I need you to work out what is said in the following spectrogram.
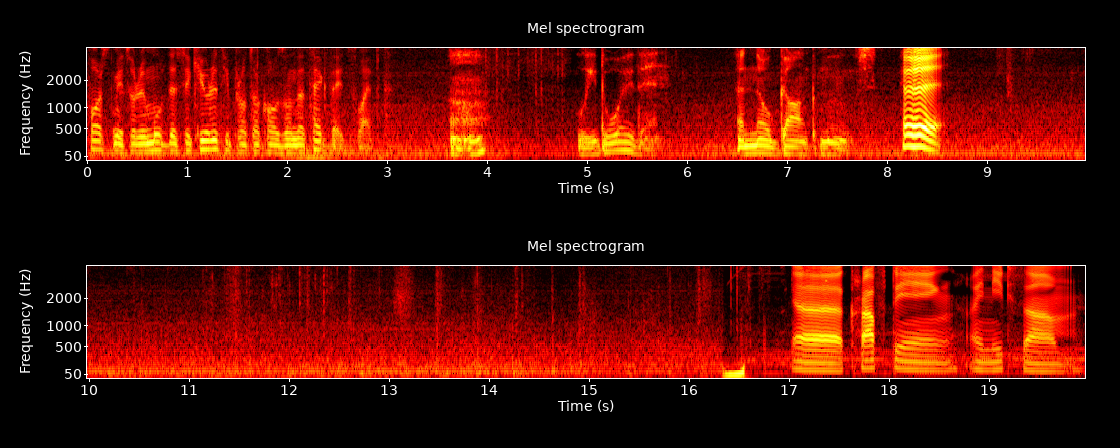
Forced me to remove the security protocols on the tech they'd swiped. Uh-huh. Lead the way then. And no gonk moves. uh, crafting, I need some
